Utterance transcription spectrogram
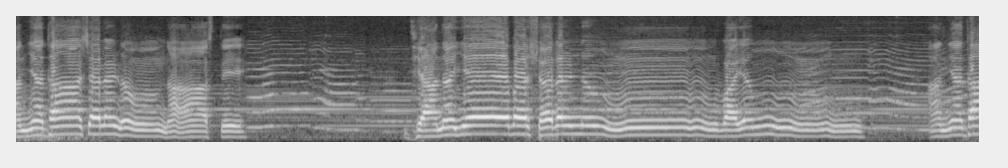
అన్యథా శరణం నాస్తి. ధ్యాన శరణం వయం అన్యథా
